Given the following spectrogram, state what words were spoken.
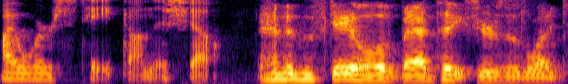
my worst take on this show. And in the scale of bad takes, yours is like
